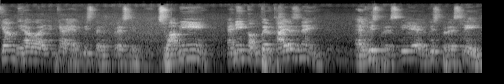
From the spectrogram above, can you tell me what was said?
ક્યાં મીરાબાઈ ને ક્યાં એલ્વિસ પ્રેસલી સ્વામી, એની કમ્પેર થાય જ નહીં. એલ્વિસ પ્રેસલી એ એલ્વિસ પ્રેસલી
